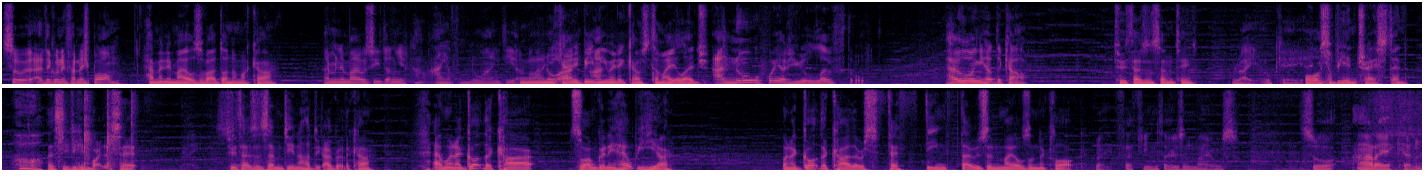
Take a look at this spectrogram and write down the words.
So, are they going to finish bottom? How many miles have I done in my car? How many miles have you done in your car? I have no idea. No, I know- you can't I- beat I- me when it comes to mileage. I know where you live, though. How long you had the car? 2017. Right, okay. Oh, this will be interesting. Oh, let's see if you can work this out. 2017, I had I got the car, and when I got the car, so I'm going to help you here. When I got the car, there was 15,000 miles on the clock, Right, 15,000 miles. So I reckon.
